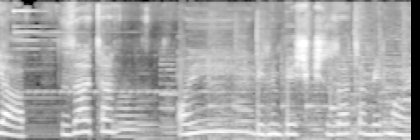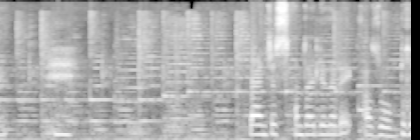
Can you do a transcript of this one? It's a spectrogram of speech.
Ya zaten ay benim 5 kişi zaten benim ay. Bence sandalyeler az oldu.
